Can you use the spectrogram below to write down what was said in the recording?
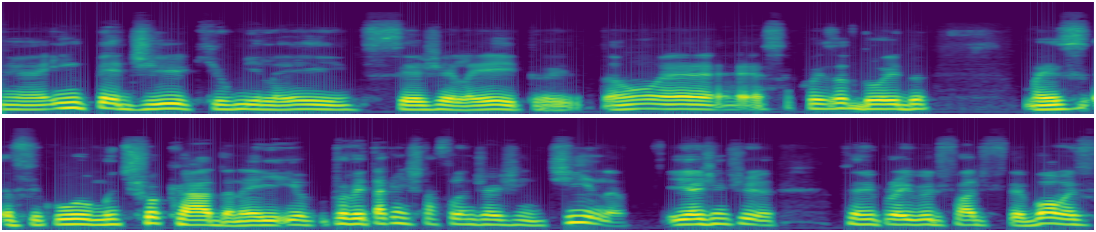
é, impedir que o Milley seja eleito. Então é essa coisa doida. Mas eu fico muito chocada, né? E aproveitar que a gente está falando de Argentina, e a gente também proibiu de falar de futebol, mas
